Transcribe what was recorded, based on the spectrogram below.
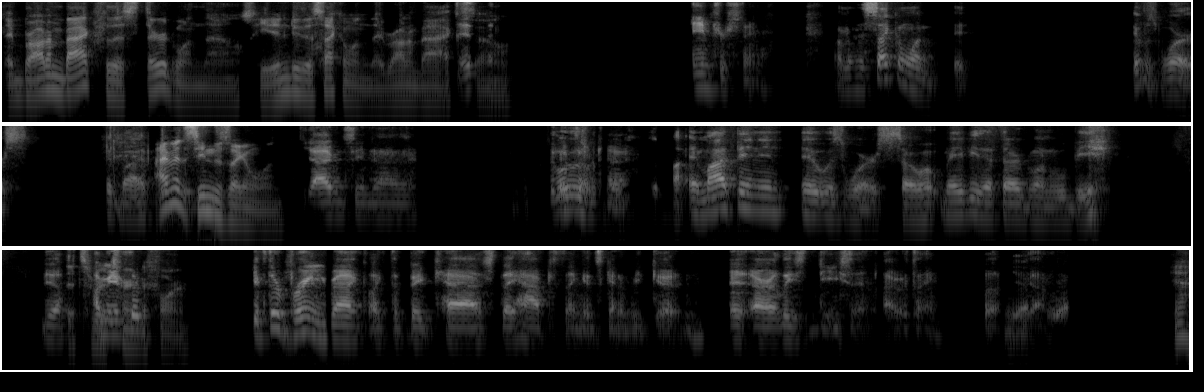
They brought him back for this third one though. So he didn't do the second one. They brought him back. Did So interesting. I mean, the second one, it, it was worse. I haven't seen the second one. Yeah, I haven't seen it either. It It looks was, okay. in my opinion, it was worse. So maybe the third one will be. Yeah, It's I mean, if return they're, to form. if they're bringing back like the big cast, they have to think it's going to be good, eh, or at least decent. I would think. But Yeah. yeah, Yeah,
